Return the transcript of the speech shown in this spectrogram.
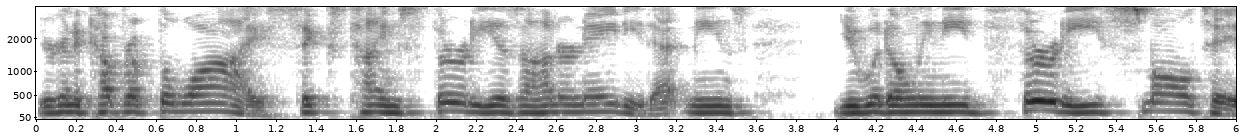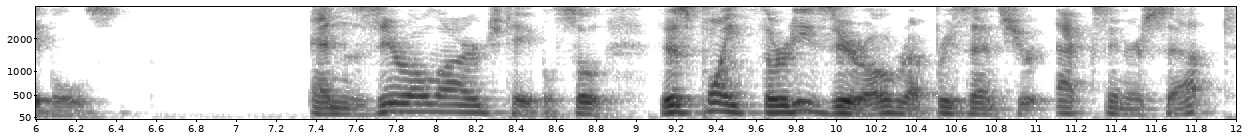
you're going to cover up the y. 6 times 30 is 180. That means you would only need 30 small tables and zero large tables. So this point 30, 0 represents your x-intercept.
